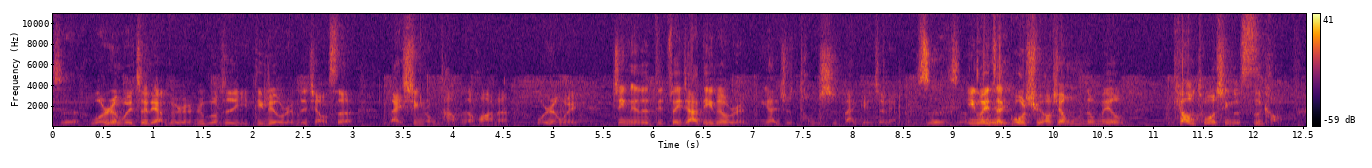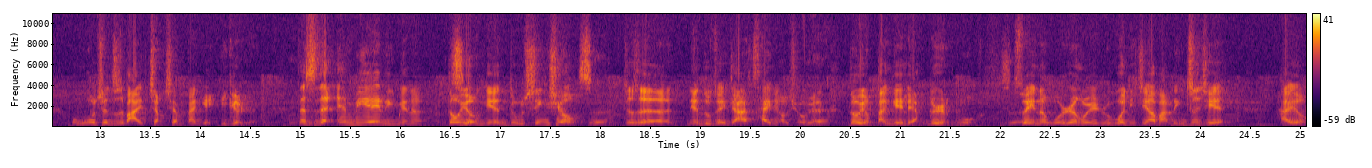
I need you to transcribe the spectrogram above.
是，是我认为这两个人如果是以第六人的角色来形容他们的话呢，我认为今年的第最佳第六人应该就是同时颁给这两个人。是是，因为在过去好像我们都没有跳脱性的思考，我们过去只是把奖项颁给一个人，但是在 NBA 里面呢，都有年度新秀，是，就是年度最佳菜鸟球员都有颁给两个人过，所以呢，我认为如果你今天要把林志杰。还有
